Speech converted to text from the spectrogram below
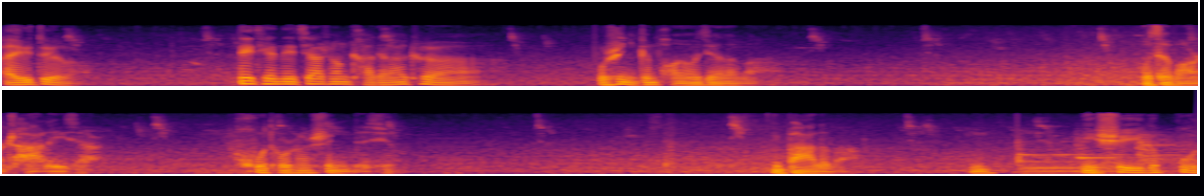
哎，对了，那天那加长卡迪拉克，不是你跟朋友借的吧？我在网上查了一下，户头上是你的姓，你爸的吧？嗯，你是一个不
